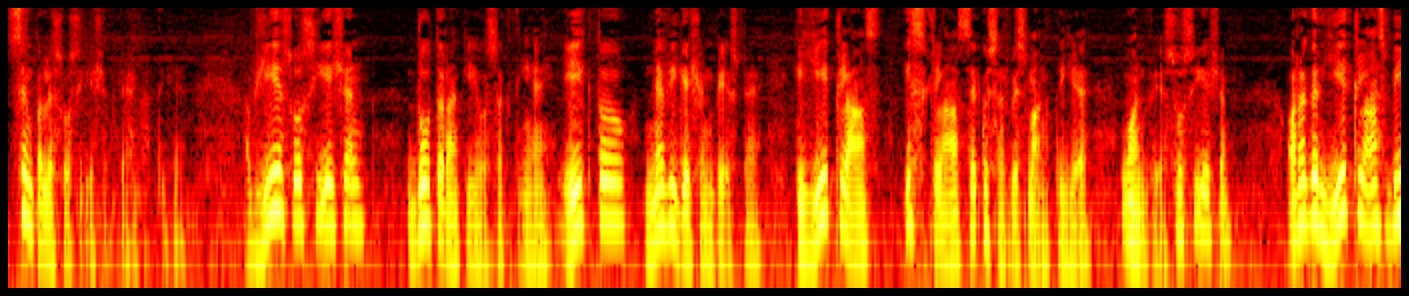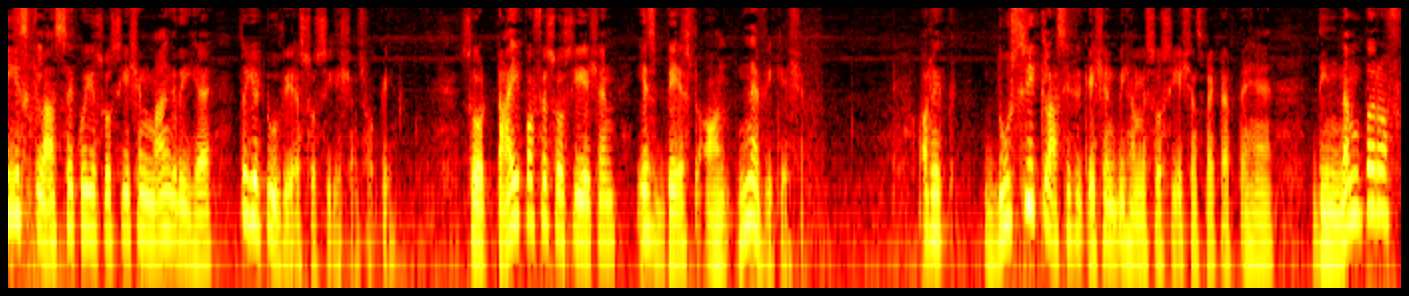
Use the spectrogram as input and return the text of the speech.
سمپل ایسوسیشن کہلاتی ہے۔ اب یہ ایسوسیشن دو طرح کی ہو سکتی ہیں۔ ایک تو نیویگیشن بیسڈ ہے کہ یہ کلاس اس کلاس سے کوئی سروس مانگتی ہے۔ ون وے ایسوسیشن اور اگر یہ کلاس بھی اس کلاس سے کوئی ایسوسیشن مانگ رہی ہے، تو یہ ٹو وے ایسوسیشن ہو گئی۔ So type of association is based on navigation اور ایک دوسری کلاسیفیکیشن بھی ہم ایسوسیشن میں کرتے ہیں۔ The number of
